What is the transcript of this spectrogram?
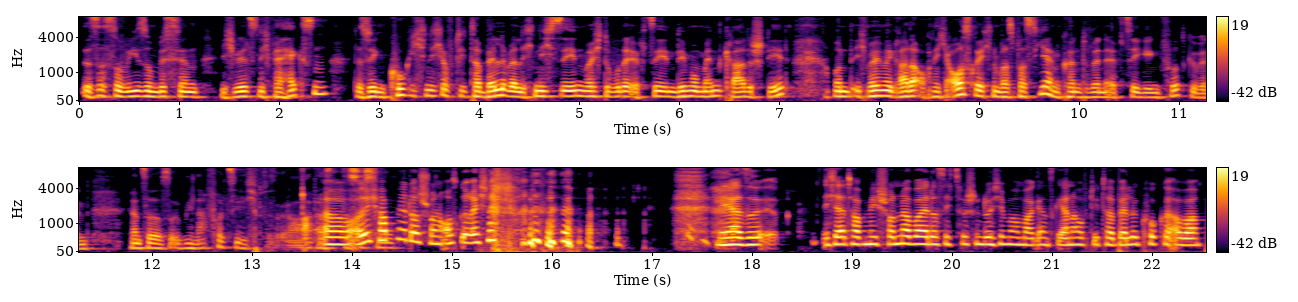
es ist so wie so ein bisschen, ich will es nicht verhexen, deswegen gucke ich nicht auf die Tabelle, weil ich nicht sehen möchte, wo der FC in dem Moment gerade steht. Und ich will mir gerade auch nicht ausrechnen, was passieren könnte, wenn der FC gegen Fürth gewinnt. Kannst du das irgendwie nachvollziehen? Ich, hab das, ah, das, Äh, das also ich so- habe mir das schon ausgerechnet. nee, also ich ertappe mich schon dabei, dass ich zwischendurch immer mal ganz gerne auf die Tabelle gucke, aber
